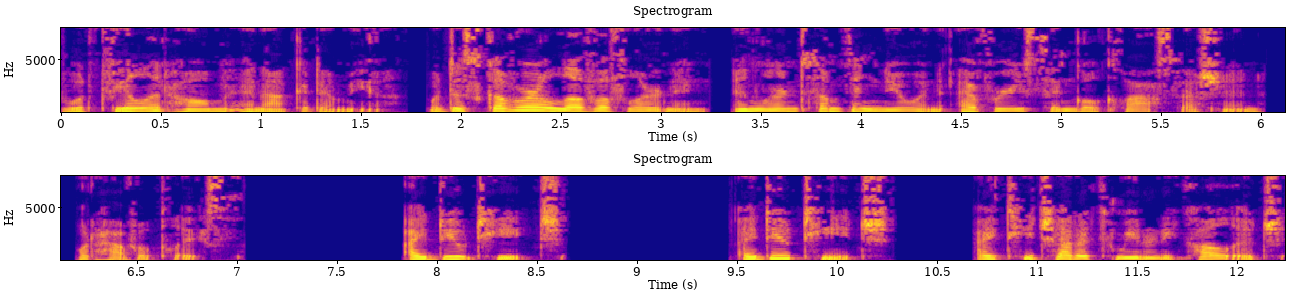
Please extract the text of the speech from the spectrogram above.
would feel at home in academia, would discover a love of learning and learn something new in every single class session, would have a place. I do teach. I do teach, I teach at a community college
